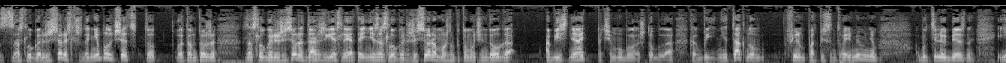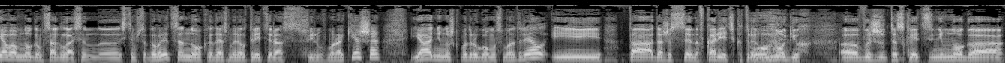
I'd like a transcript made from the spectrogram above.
заслуга режиссера, если что-то не получается, то в этом тоже заслуга режиссера, даже если это и не заслуга режиссера, можно потом очень долго объяснять, почему было, что было как бы не так, но фильм подписан твоим именем, будьте любезны. Я во многом согласен э, с тем, что говорится, но когда я смотрел третий раз фильм в Маракеше, я немножко по-другому смотрел, и та даже сцена в карете, которая Ох. многих, э, вы же, так сказать, немного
